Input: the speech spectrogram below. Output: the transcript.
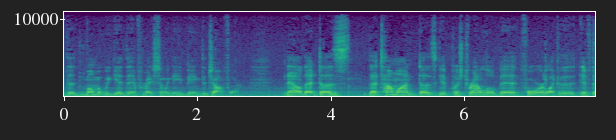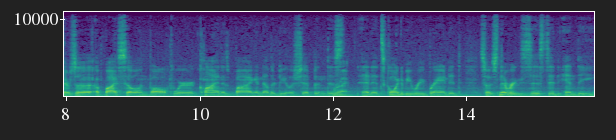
the moment we get the information we need being the job form. Now that does that timeline does get pushed around a little bit for like a, if there's a, a buy sell involved where a client is buying another dealership and this Right. and it's going to be rebranded so it's never existed in the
